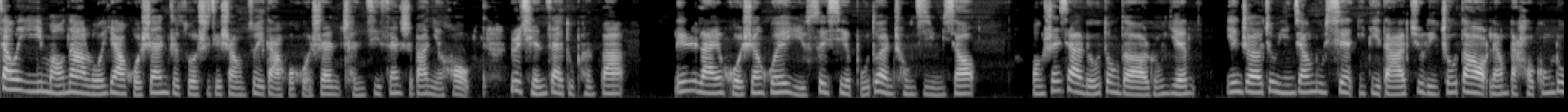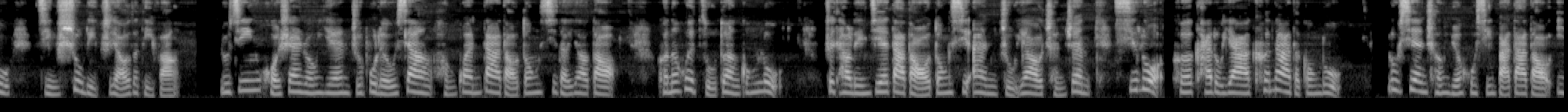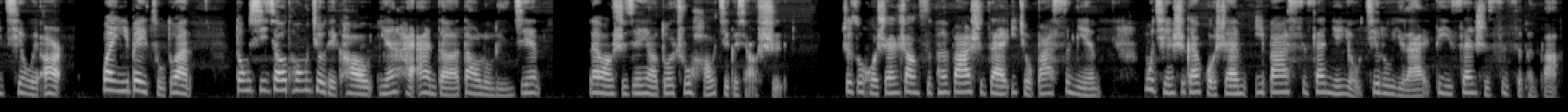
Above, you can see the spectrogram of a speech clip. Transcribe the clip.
夏威夷毛纳罗亚火山这座世界上最大活火山，沉寂三十八年后，日前再度喷发。连日来，火山灰与碎屑不断冲击云霄，往山下流动的熔岩，沿着旧岩浆路线已抵达距离州道两百号公路仅数里之遥的地方。如今，火山熔岩逐步流向横贯大岛东西的要道，可能会阻断公路。这条连接大岛东西岸主要城镇希洛和凯鲁亚科纳的公路，路线呈圆弧形，把大道一切为二。万一被阻断，东西交通就得靠沿海岸的道路连接，来往时间要多出好几个小时。这座火山上次喷发是在1984年，目前是该火山1843年有记录以来第三十四次喷发。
